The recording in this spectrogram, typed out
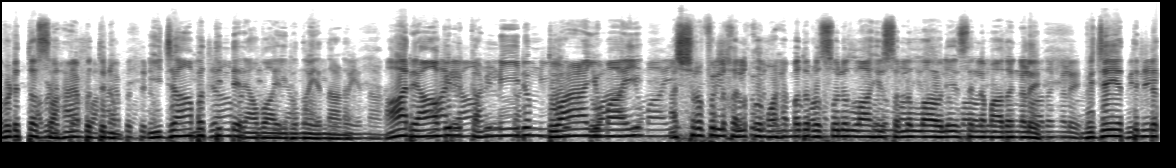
അവിടുത്തെ സ്വഹാബത്തിനും ഇജാബത്തിന്റെ രാവായിരുന്നു എന്നാണ്. ആ രാവിൽ കണ്ണീരും ദ്വായുമായി അഷ്റഫുൽ ഖൽഖ് മുഹമ്മദ് റസൂലുള്ളാഹി സല്ലല്ലാഹു അലൈഹി വസല്ലം വിജയത്തിന്റെ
